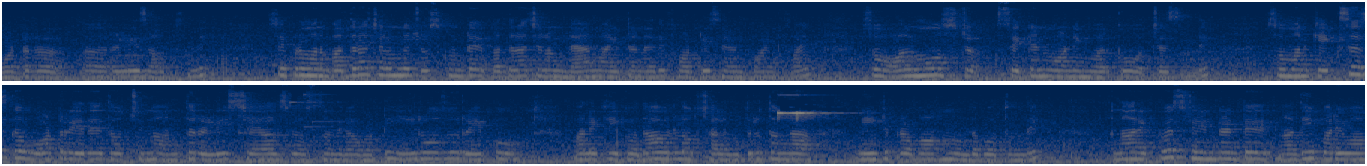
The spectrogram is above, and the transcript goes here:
వాటర్ రిలీజ్ uh, అవుతుంది. సో ఇప్పుడు మన భద్రాచలంలో చూసుకుంటే భద్రాచలం డ్యామ్ హైట్ అనేది forty seven point five so almost second warning వరకు వచ్చేసింది. సో మనకి ఎక్సెస్గా వాటర్ ఏదైతే వచ్చిందో అంత రిలీజ్ చేయాల్సి వస్తుంది కాబట్టి ఈరోజు రేపు మనకి గోదావరిలోకి చాలా ఉధృతంగా నీటి ప్రవాహం ఉండబోతుంది. నా రిక్వెస్ట్ ఏంటంటే నదీ పరివాహ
